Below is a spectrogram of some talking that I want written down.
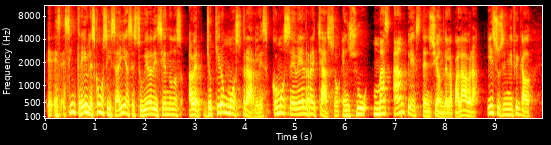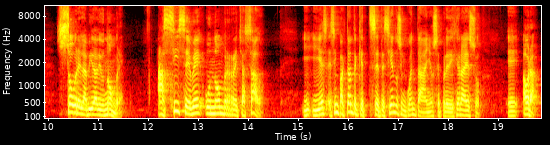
es, es, increíble, es como si Isaías estuviera diciéndonos, a ver, yo quiero mostrarles cómo se ve el rechazo en su más amplia extensión de la palabra y su significado sobre la vida de un hombre. Así se ve un hombre rechazado. Y, es, impactante que 750 años se predijera eso. Eh, ahora,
